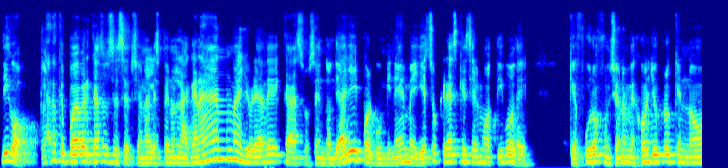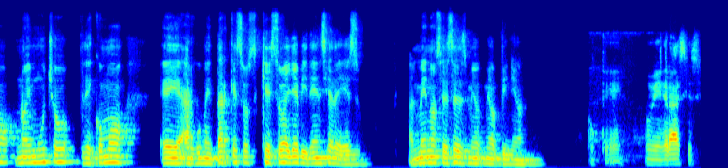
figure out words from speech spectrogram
digo, claro que puede haber casos excepcionales, pero en la gran mayoría de casos en donde haya hipoalbuminemia y eso creas que es el motivo de que furo funciona mejor, yo creo que no, no hay mucho de cómo eh, argumentar que eso, que eso haya evidencia de eso. Al menos esa es mi, mi opinión. Ok, muy bien, gracias.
